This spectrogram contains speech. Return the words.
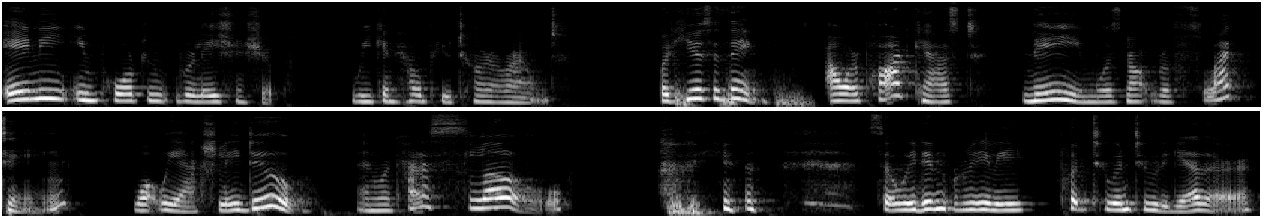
Any important relationship, we can help you turn around. But here's the thing our podcast name was not reflecting what we actually do. And we're kind of slow. so we didn't really put two and two together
